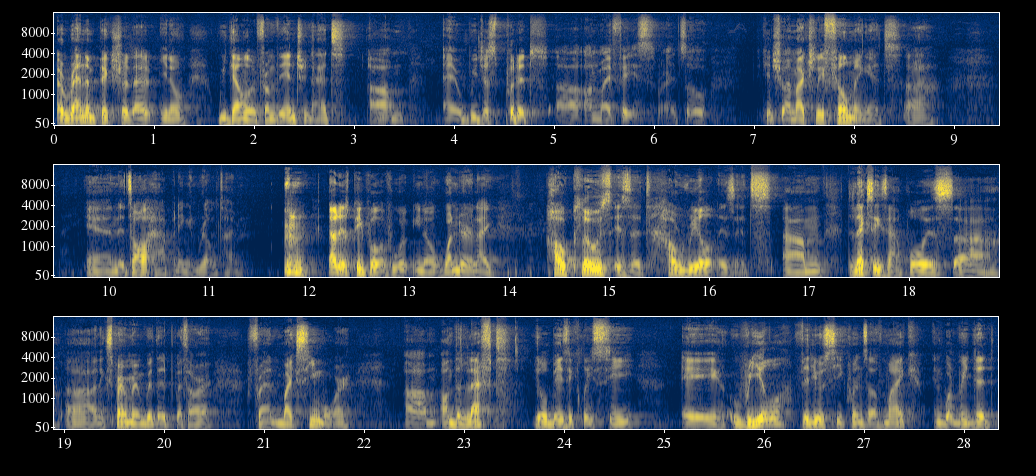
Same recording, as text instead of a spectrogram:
a random picture that you know we downloaded from the internet, um, and we just put it uh, on my face, right? So you can show I'm actually filming it, uh, and it's all happening in real time. now there's people who you know wonder like, how close is it? How real is it? Um, the next example is uh, uh an experiment with it with our friend Mike Seymour. Um, on the left, you'll basically see a real video sequence of Mike. And what we did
